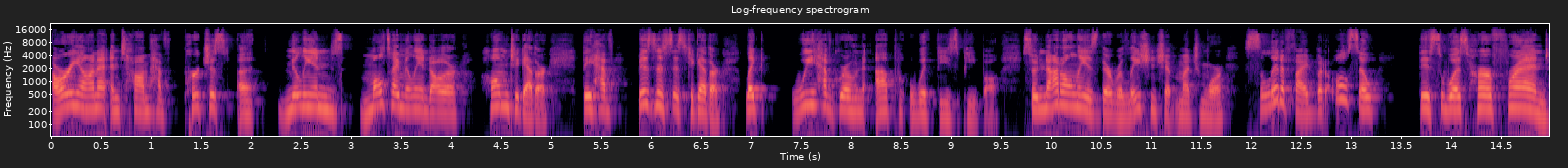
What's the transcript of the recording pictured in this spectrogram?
Ariana and Tom have purchased a millions, multi million dollar home together. They have businesses together. Like we have grown up with these people. So not only is their relationship much more solidified, but also this was her friend.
